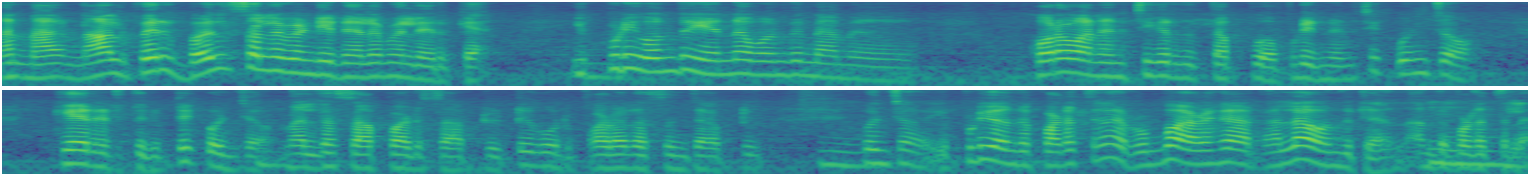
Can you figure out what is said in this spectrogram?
நான் நாலு பேருக்கு பதில் சொல்ல வேண்டிய நிலைமையில இருக்கேன். இப்படி வந்து என்ன வந்து நான் குறைவா நினச்சிக்கிறது தப்பு அப்படின்னு நினச்சி கொஞ்சம் கேர் எடுத்துக்கிட்டு கொஞ்சம் நல்ல சாப்பாடு சாப்பிட்டுட்டு ஒரு பழ ரசம் சாப்பிட்டு கொஞ்சம் இப்படியும் அந்த படத்தில் ரொம்ப அழகாக நல்லா வந்துட்டேன் அந்த- படத்தில்.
